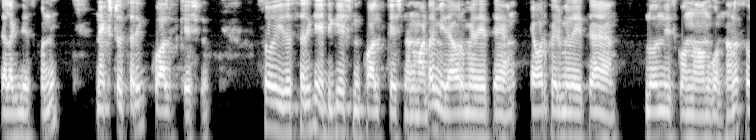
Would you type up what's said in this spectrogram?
సెలెక్ట్ చేసుకోండి. నెక్స్ట్ వచ్చేసరికి క్వాలిఫికేషన్. సో ఇది వచ్చేసరికి ఎడ్యుకేషన్ క్వాలిఫికేషన్ అనమాట మీరు ఎవరి మీద అయితే ఎవరి పేరు మీద అయితే లోన్ తీసుకుందాం అనుకుంటున్నారో సో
